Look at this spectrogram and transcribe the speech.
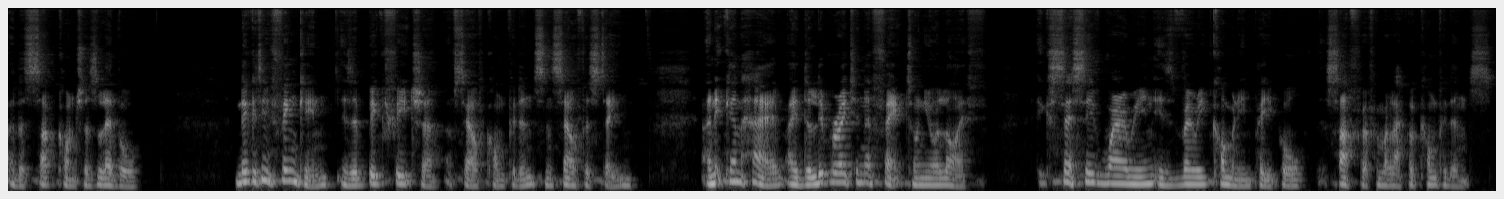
at a subconscious level. Negative thinking is a big feature of self confidence and self esteem, and it can have a deliberating effect on your life. Excessive worrying is very common in people that suffer from a lack of confidence.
